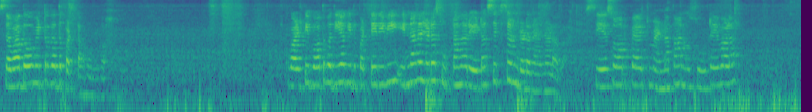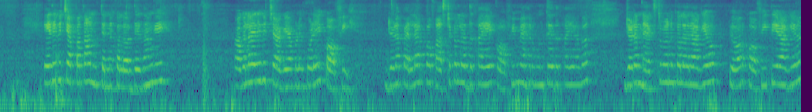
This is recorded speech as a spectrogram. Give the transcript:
ਸਵਾ ਦੋ ਮੀਟਰ ਦਾ ਦੁਪੱਟਾ ਹੋਊਗਾ। ਕੁਆਲਿਟੀ ਬਹੁਤ ਵਧੀਆ ਗਈ ਦੁਪੱਟੇ ਦੀ ਵੀ। ਇਹਨਾਂ ਦਾ ਜਿਹੜਾ ਸੂਟਾਂ ਦਾ ਰੇਟ ਆ 600 ਰਹਿਣ ਵਾਲਾ ਵਾ। 600 ਰੁਪਏ 'ਚ ਮਿਲਣਾ ਤੁਹਾਨੂੰ ਸੂਟ ਇਹ ਵਾਲਾ। ਇਹਦੇ ਵਿੱਚ ਆਪਾਂ ਤੁਹਾਨੂੰ ਤਿੰਨ ਕਲਰ ਦੇ ਦਾਂਗੇ। ਅਗਲਾ ਇਹਦੇ ਵਿੱਚ ਆ ਗਿਆ ਆਪਣੇ ਕੋਲੇ ਕਾਫੀ ਜਿਹੜਾ ਪਹਿਲਾਂ ਆਪਾਂ ਫਸਟ ਕਲਰ ਦਿਖਾਇਆ, ਇਹ ਕਾਫੀ ਮਹਿਰੂਨ ਤੇ ਦਿਖਾਇਆਗਾ ਜਿਹੜਾ ਨੈਕਸਟ ਵਨ ਕਲਰ ਆ ਗਿਆ, ਉਹ ਪਿਓਰ ਕਾਫੀ ਤੇ ਆ ਗਿਆ।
